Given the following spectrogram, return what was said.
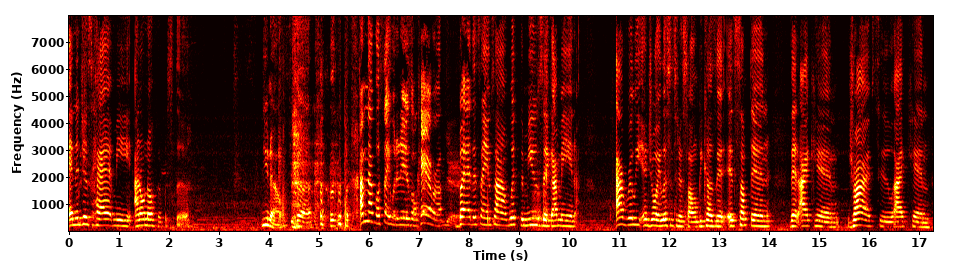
and it just had me, I don't know if it was the you know, the I'm not gonna say what it is on camera, Yeah. but at the same time with the music, I mean, I really enjoy listening to this song because it, it's something that I can drive to, I can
